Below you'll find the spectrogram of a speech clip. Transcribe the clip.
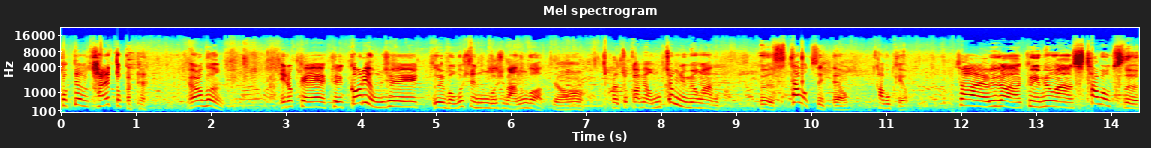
겉에가 가래떡 같아. 여러분, 이렇게 길거리 음식을 먹을 수 있는 곳이 많은 것 같아요. 이쪽 가면 엄청 유명한 그 스타벅스 있대요. 가볼게요. 자, 여기가 그 유명한 스타벅스.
